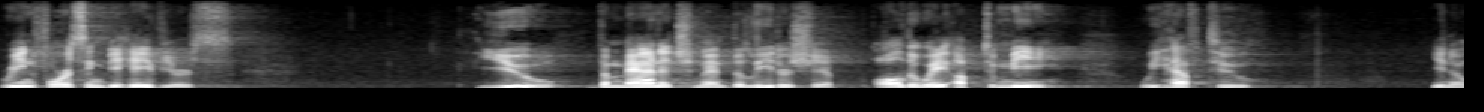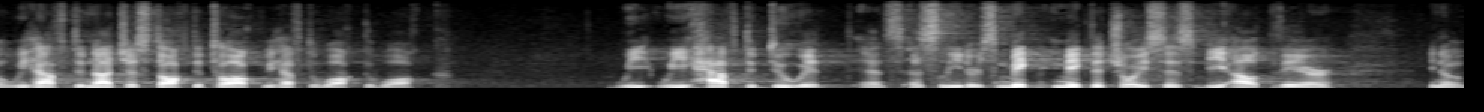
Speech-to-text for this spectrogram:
Reinforcing behaviors. You, the management, the leadership, all the way up to me, we have to you know, we have to not just talk the talk, we have to walk the walk. We, we have to do it as, as leaders, make, make the choices, be out there. You know,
